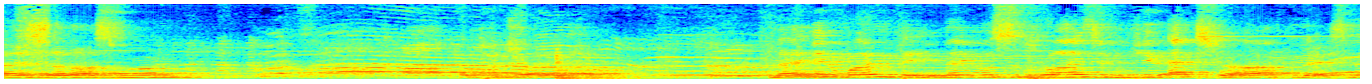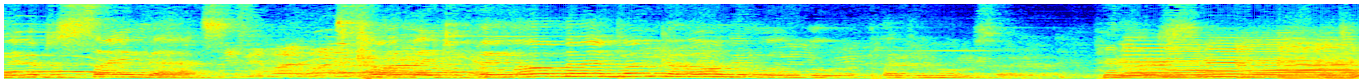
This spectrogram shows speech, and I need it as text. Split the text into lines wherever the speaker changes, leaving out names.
That's the last one. Maybe it won't be. Maybe we'll surprise you with a few extra after this. Maybe I'm just saying that to kind of make you think, oh man, don't go on, and we'll, we'll have you on. So, who knows?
